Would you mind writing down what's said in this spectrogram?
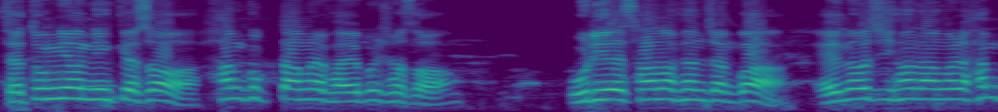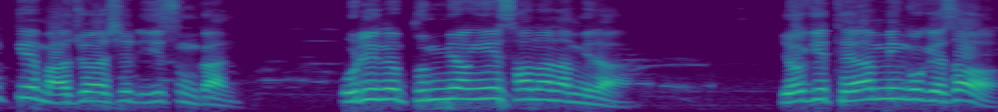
대통령님께서 한국 땅을 밟으셔서 우리의 산업 현장과 에너지 현황을 함께 마주하실 이 순간 우리는 분명히 선언합니다. 여기 대한민국에서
